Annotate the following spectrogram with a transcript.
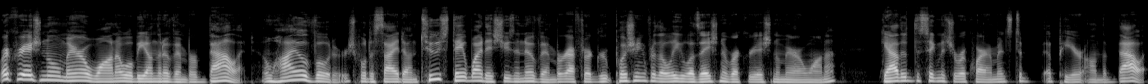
Recreational marijuana will be on the November ballot. Ohio voters will decide on two statewide issues in November after a group pushing for the legalization of recreational marijuana gathered the signature requirements to appear on the ballot.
